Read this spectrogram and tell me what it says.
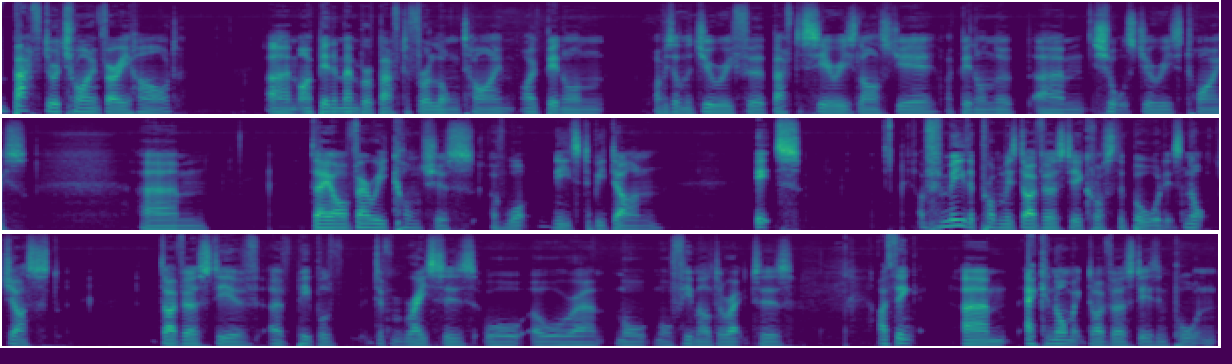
BAFTA are trying very hard. Um, I've been a member of BAFTA for a long time. I've been on I was on the jury for BAFTA series last year. I've been on the um, shorts juries twice. Um, they are very conscious of what needs to be done. It's for me the problem is diversity across the board. It's not just diversity of, of people of different races or or uh, more more female directors. I think um, economic diversity is important.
